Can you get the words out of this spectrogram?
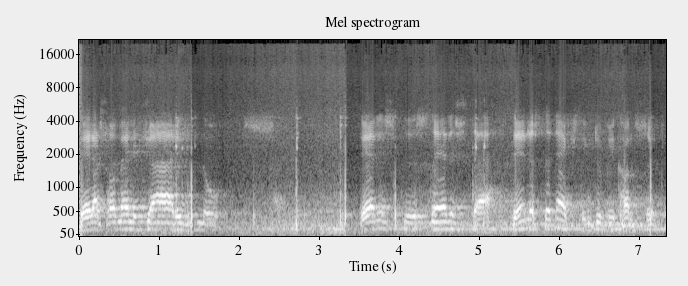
there are so many jarring notes. There is this, there is that, there is the next thing to be considered.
